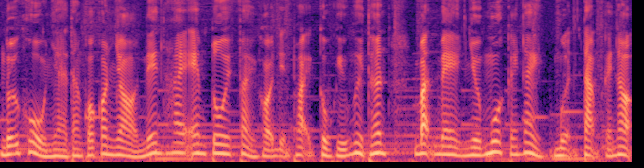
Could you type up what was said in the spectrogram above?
Nỗi khổ nhà đang có con nhỏ nên hai em tôi phải gọi điện thoại cầu cứu người thân, bạn bè nhớ mua cái này, mượn tạm cái nọ.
